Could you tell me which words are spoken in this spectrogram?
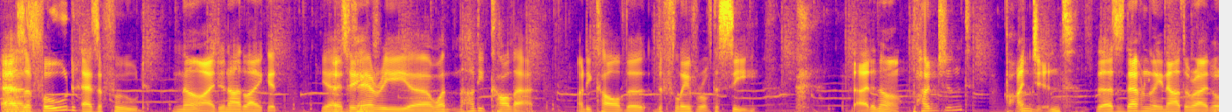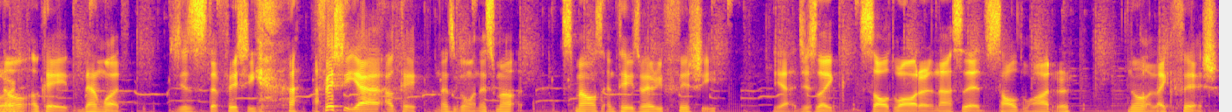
As, a food? as a food? No, I do not like it. Yeah, I it's think- very. Uh, what? How do you call that? How do you call the the flavor of the sea? I don't know. Pungent? Pungent? That's definitely not the right word. No. Okay, then what? Just the fishy. Fishy. Yeah. Okay, that's a good one. It smell smells and tastes very fishy. yeah, just like salt water and that's it. Salt water? No, like fish.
